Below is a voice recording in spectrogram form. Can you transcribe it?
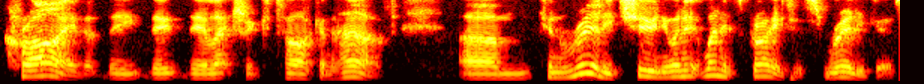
cry that the, the, the electric guitar can have um, can really tune you when it when it's great. It's really good.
